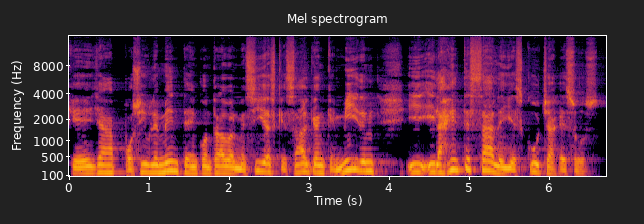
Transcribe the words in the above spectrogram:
que ella posiblemente ha encontrado al Mesías, que salgan, que miren y, y la gente sale y escucha a Jesús.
